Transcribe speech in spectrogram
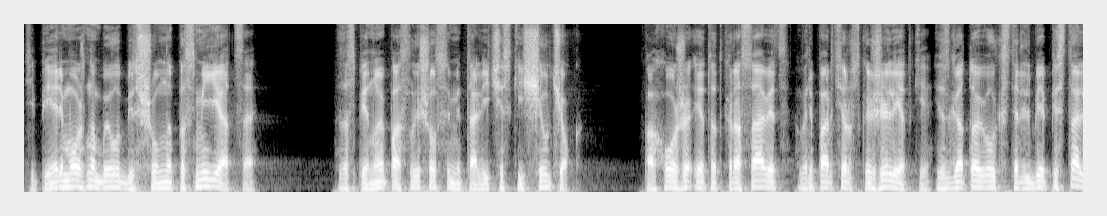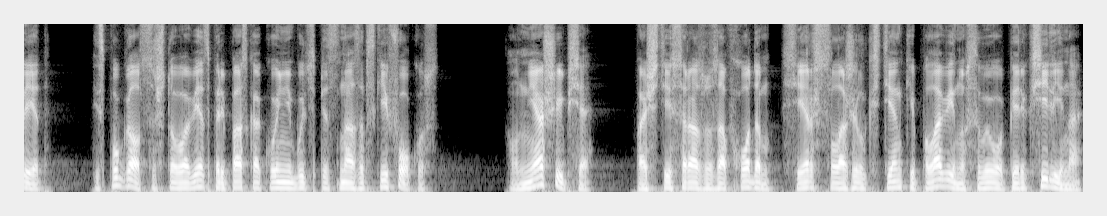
Теперь можно было бесшумно посмеяться. За спиной послышался металлический щелчок. Похоже, этот красавец в репортерской жилетке изготовил к стрельбе пистолет. Испугался, что вовец припас какой-нибудь спецназовский фокус. Он не ошибся. Почти сразу за входом Серж сложил к стенке половину своего перекселина.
